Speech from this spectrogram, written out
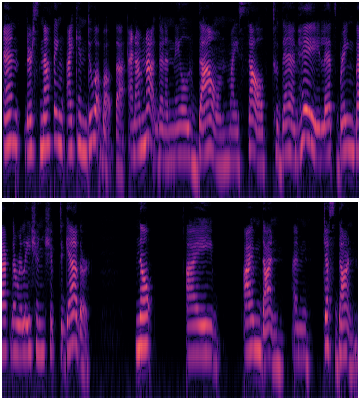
And there's nothing I can do about that. And I'm not gonna nail down myself to them, hey, let's bring back the relationship together. No, I I'm done. I'm just done.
